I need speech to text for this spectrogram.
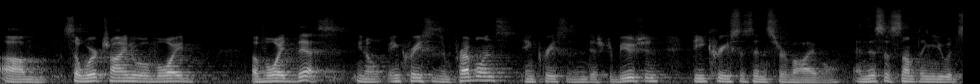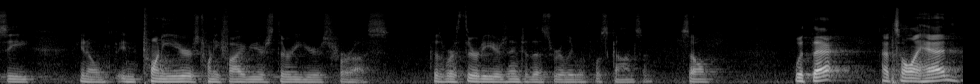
Um, so we're trying to avoid, avoid this, you know, increases in prevalence, increases in distribution, decreases in survival. And this is something you would see, you know, in 20 years, 25 years, 30 years for us. Because we're 30 years into this really with Wisconsin. So with that, that's all I had.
